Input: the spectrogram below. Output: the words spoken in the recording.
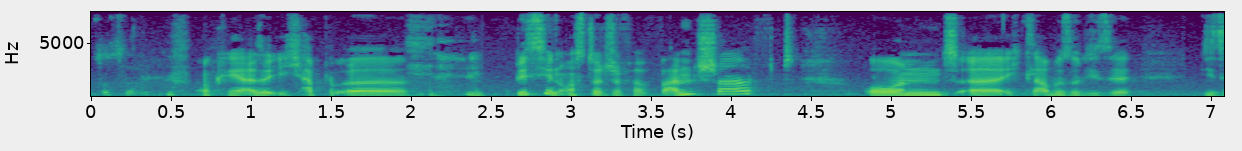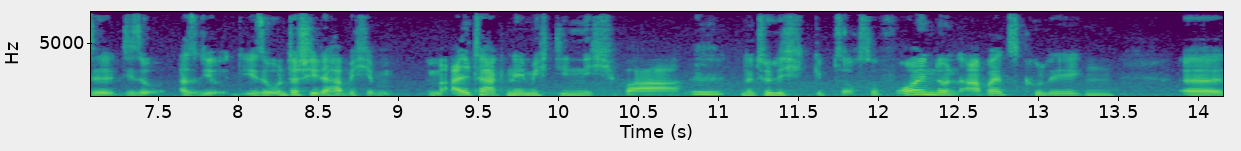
sozusagen? Okay, also ich habe äh, ein bisschen ostdeutsche Verwandtschaft und äh, ich glaube so diese diese, diese, also die, diese Unterschiede habe ich im, im Alltag, nehme ich die nicht wahr. Mhm. Natürlich gibt es auch so Freunde und Arbeitskollegen, äh,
